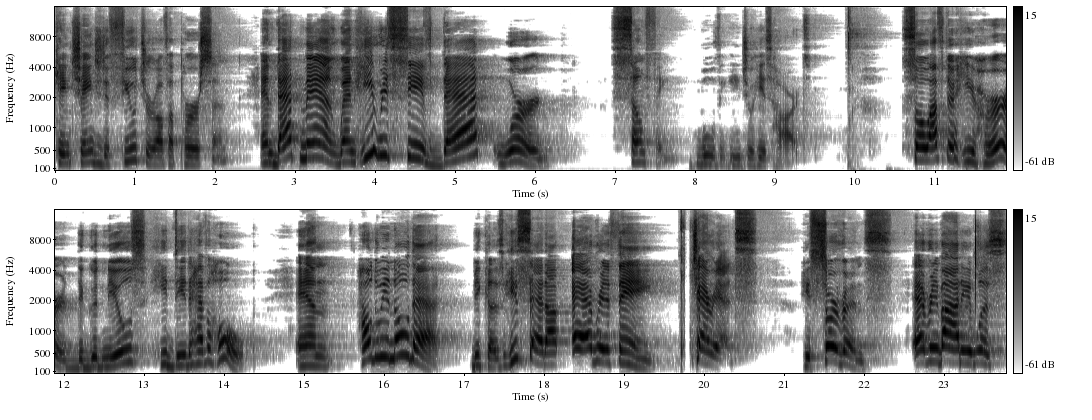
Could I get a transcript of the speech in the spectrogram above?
can change the future of a person. And that man, when he received that word, something moved into his heart. So after he heard the good news, he did have hope. And how do we know that? Because he set up everything chariots, his servants, everybody was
